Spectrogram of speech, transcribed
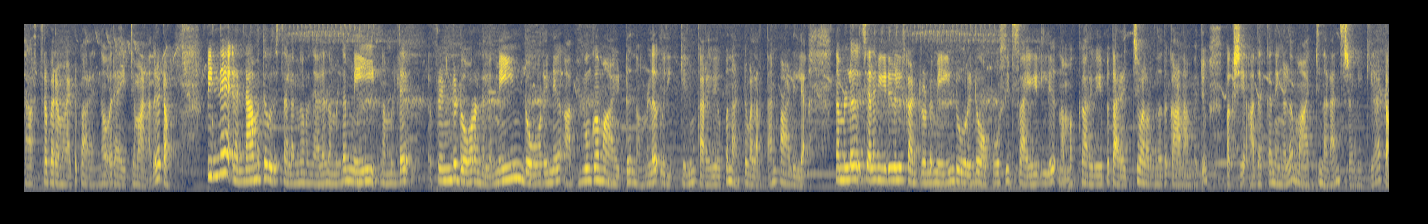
ശാസ്ത്രപരമായിട്ട് പറയുന്ന ഒരു ഐറ്റമാണത് കേട്ടോ. പിന്നെ രണ്ടാമത്തെ ഒരു സ്ഥലം എന്ന് പറഞ്ഞാൽ നമ്മളുടെ മെയിൻ നമ്മളുടെ ഫ്രണ്ട് ഡോർ ഉണ്ടല്ലോ. മെയിൻ ഡോറിന് അഭിമുഖമായിട്ട് നമ്മൾ ഒരിക്കലും കറിവേപ്പ് നട്ട് വളർത്താൻ പാടില്ല. നമ്മൾ ചില വീടുകളിൽ കണ്ടിട്ടുണ്ട് മെയിൻ ഡോറിന്റെ ഓപ്പോസിറ്റ് സൈഡിൽ നമുക്ക് കറിവേപ്പ് തഴച്ച് വളർന്നത് കാണാൻ പറ്റും. പക്ഷേ അതൊക്കെ നിങ്ങൾ മാറ്റി നടാൻ ശ്രമിക്കുക കേട്ടോ.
